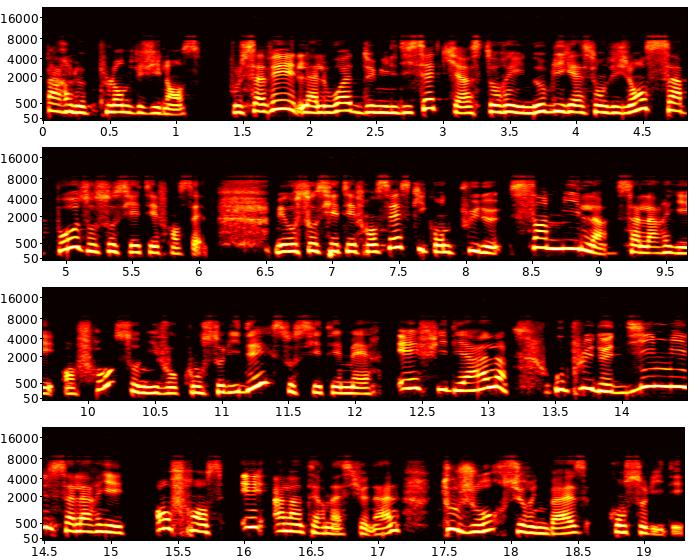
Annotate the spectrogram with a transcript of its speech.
par le plan de vigilance. Vous le savez, la loi de 2017 qui a instauré une obligation de vigilance s'impose aux sociétés françaises. Mais aux sociétés françaises qui comptent plus de 5000 salariés en France au niveau consolidé, sociétés mères et filiales, ou plus de 10 000 salariés en France et à l'international, toujours sur une base consolidée.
